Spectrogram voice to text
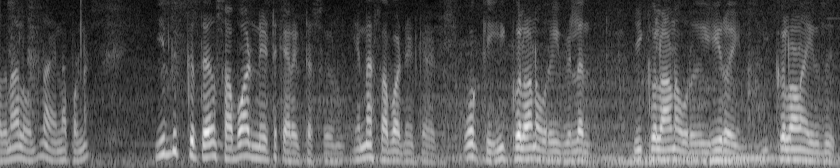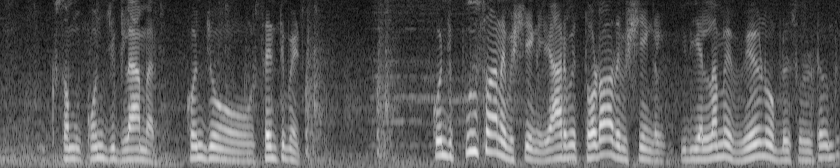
அதனால் வந்து நான் என்ன பண்ணேன் இதுக்கு தேவை சபார்டினேட் கேரக்டர்ஸ் வேணும். என்ன சபார்டினேட் கேரக்டர்ஸ் ஓகே ஈக்குவலான ஒரு வில்லன் ஈக்குவலான ஒரு ஹீரோயின் ஈக்குவலான இது சம் கொஞ்சம் கிளாமர் கொஞ்சம் சென்டிமெண்ட் கொஞ்சம் புதுசான விஷயங்கள் யாருமே தொடாத விஷயங்கள் இது எல்லாமே வேணும் அப்படின்னு சொல்லிட்டு வந்து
